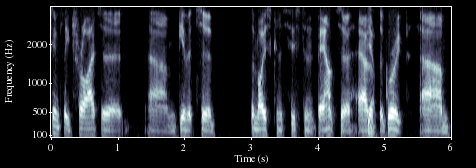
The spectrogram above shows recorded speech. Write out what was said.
simply try to um, give it to the most consistent bouncer out yep. of the group. Um,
